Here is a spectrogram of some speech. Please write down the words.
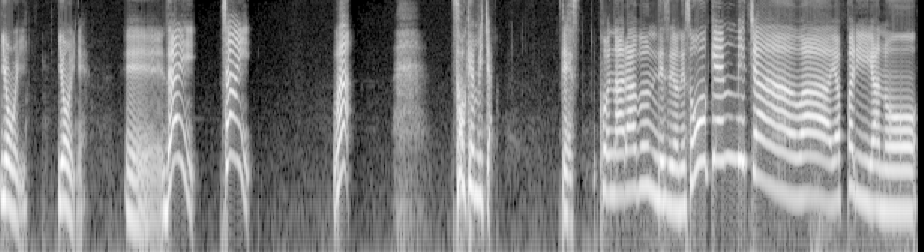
?4 位 ?4 位ね。えー、第3位は、双剣美茶です。これ並ぶんですよね。双剣美茶は、やっぱりあの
